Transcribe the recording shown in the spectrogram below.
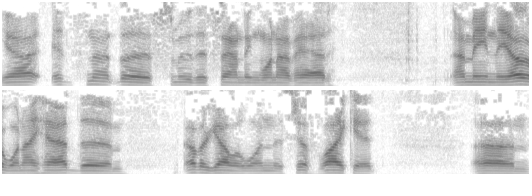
Yeah, it's not the smoothest sounding one I've had. I mean, the other one I had, the other yellow one that's just like it. Um,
